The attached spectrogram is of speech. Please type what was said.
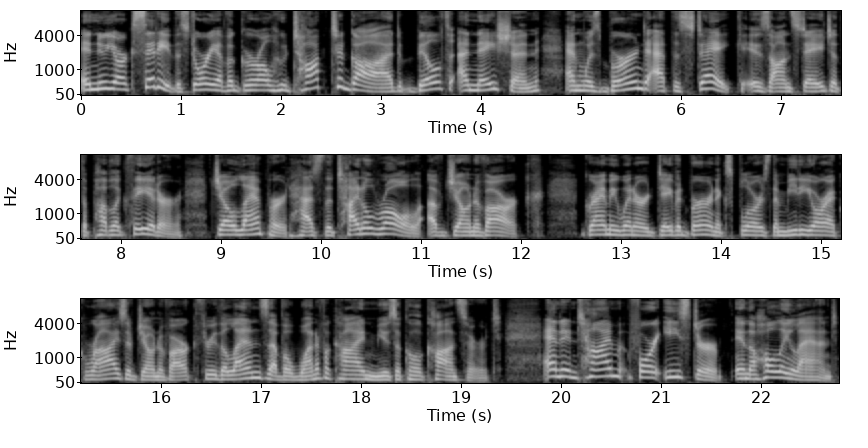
In New York City, the story of a girl who talked to God, built a nation, and was burned at the stake is on stage at the Public Theater. Jo Lampert has the title role of Joan of Arc. Grammy winner David Byrne explores the meteoric rise of Joan of Arc through the lens of a one of a kind musical concert. And in time for Easter in the Holy Land,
